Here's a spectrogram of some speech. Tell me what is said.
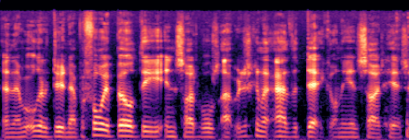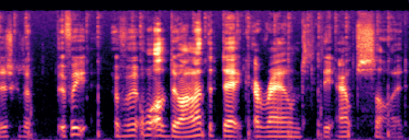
And then what we're going to do now, before we build the inside walls up, we're just going to add the deck on the inside here. So just going to, if we, if we, what I'll do, I'll add the deck around the outside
